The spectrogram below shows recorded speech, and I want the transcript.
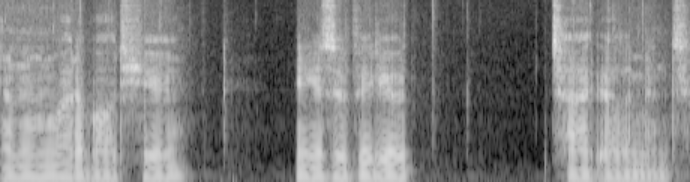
And right about here? You can use a video tag element.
